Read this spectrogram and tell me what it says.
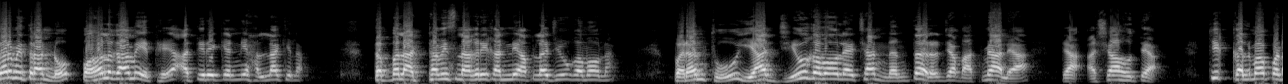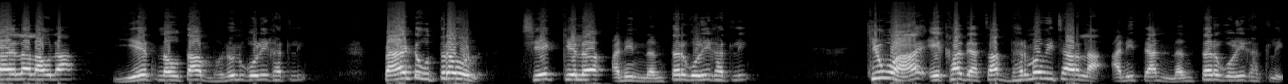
तर मित्रांनो पहलगाम येथे अतिरेक्यांनी हल्ला केला. तब्बल अठ्ठावीस नागरिकांनी आपला जीव गमावला. परंतु या जीव गमावल्याच्या नंतर ज्या बातम्या आल्या त्या अशा होत्या की कलमा पडायला लावला येत नव्हता म्हणून गोळी घातली. पॅन्ट उतरवून चेक केलं आणि नंतर गोळी घातली. किंवा एखाद्याचा धर्म विचारला आणि त्यानंतर गोळी घातली.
